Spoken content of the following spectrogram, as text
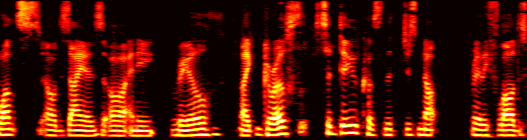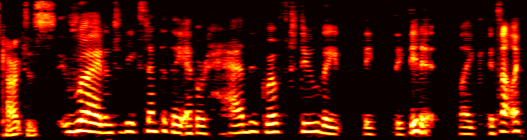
wants or desires or any real like growth to do because they're just not really flawed as characters. Right, and to the extent that they ever had growth to do, they they they did it. Like it's not like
